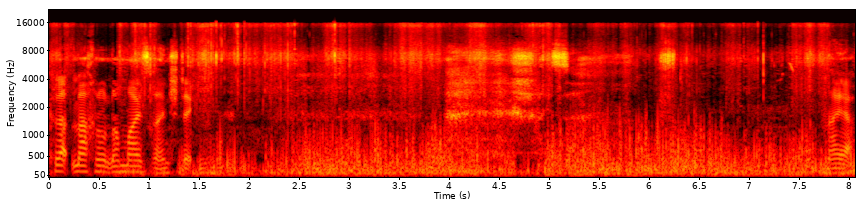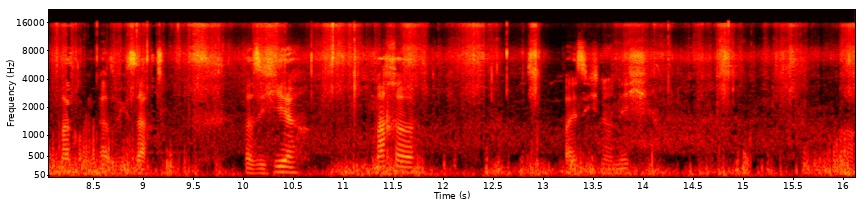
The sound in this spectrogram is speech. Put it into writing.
platt machen und noch Mais reinstecken. Scheiße. Naja, mal gucken. Also wie gesagt, was ich hier mache, weiß ich noch nicht. Ach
